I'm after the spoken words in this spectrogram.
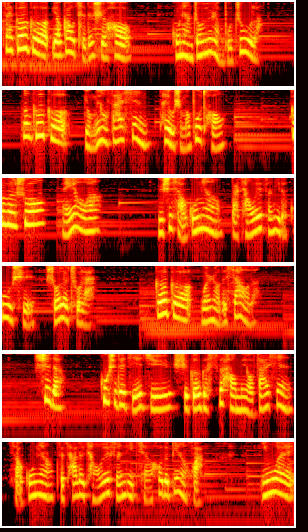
在哥哥要告辞的时候，姑娘终于忍不住了，问哥哥有没有发现他有什么不同。哥哥说没有啊。于是小姑娘把蔷薇粉里的故事说了出来。哥哥温柔的笑了。是的，故事的结局是哥哥丝毫没有发现小姑娘在擦了蔷薇粉底前后的变化，因为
